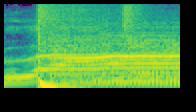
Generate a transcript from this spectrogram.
blind.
